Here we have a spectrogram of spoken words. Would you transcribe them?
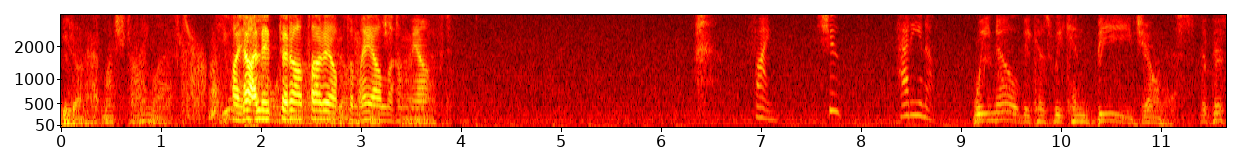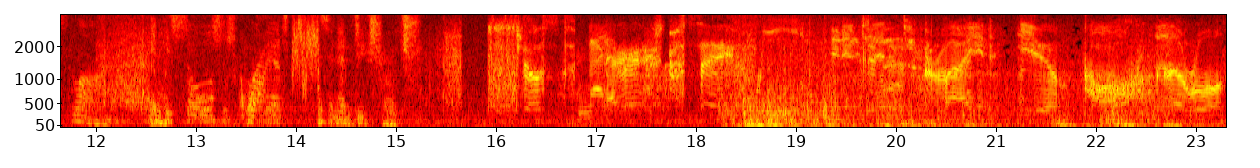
Know atar yaptım, hey Allah'ım ya. Shoot. How do you know? We know because we can be Jonas for this long. And his soul's as quiet as an empty church. Just never say we didn't provide you all the rules.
